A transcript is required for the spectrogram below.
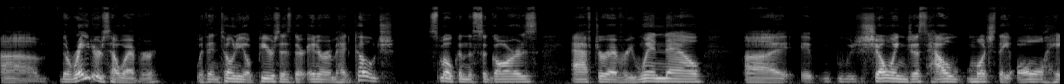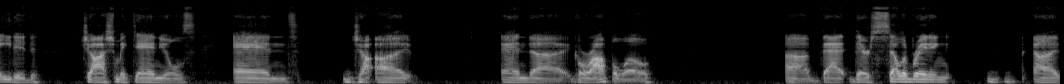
Um, the Raiders, however, with Antonio Pierce as their interim head coach, smoking the cigars after every win now, uh, it, showing just how much they all hated Josh McDaniels and uh, and uh, Garoppolo. Uh, that they're celebrating uh,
